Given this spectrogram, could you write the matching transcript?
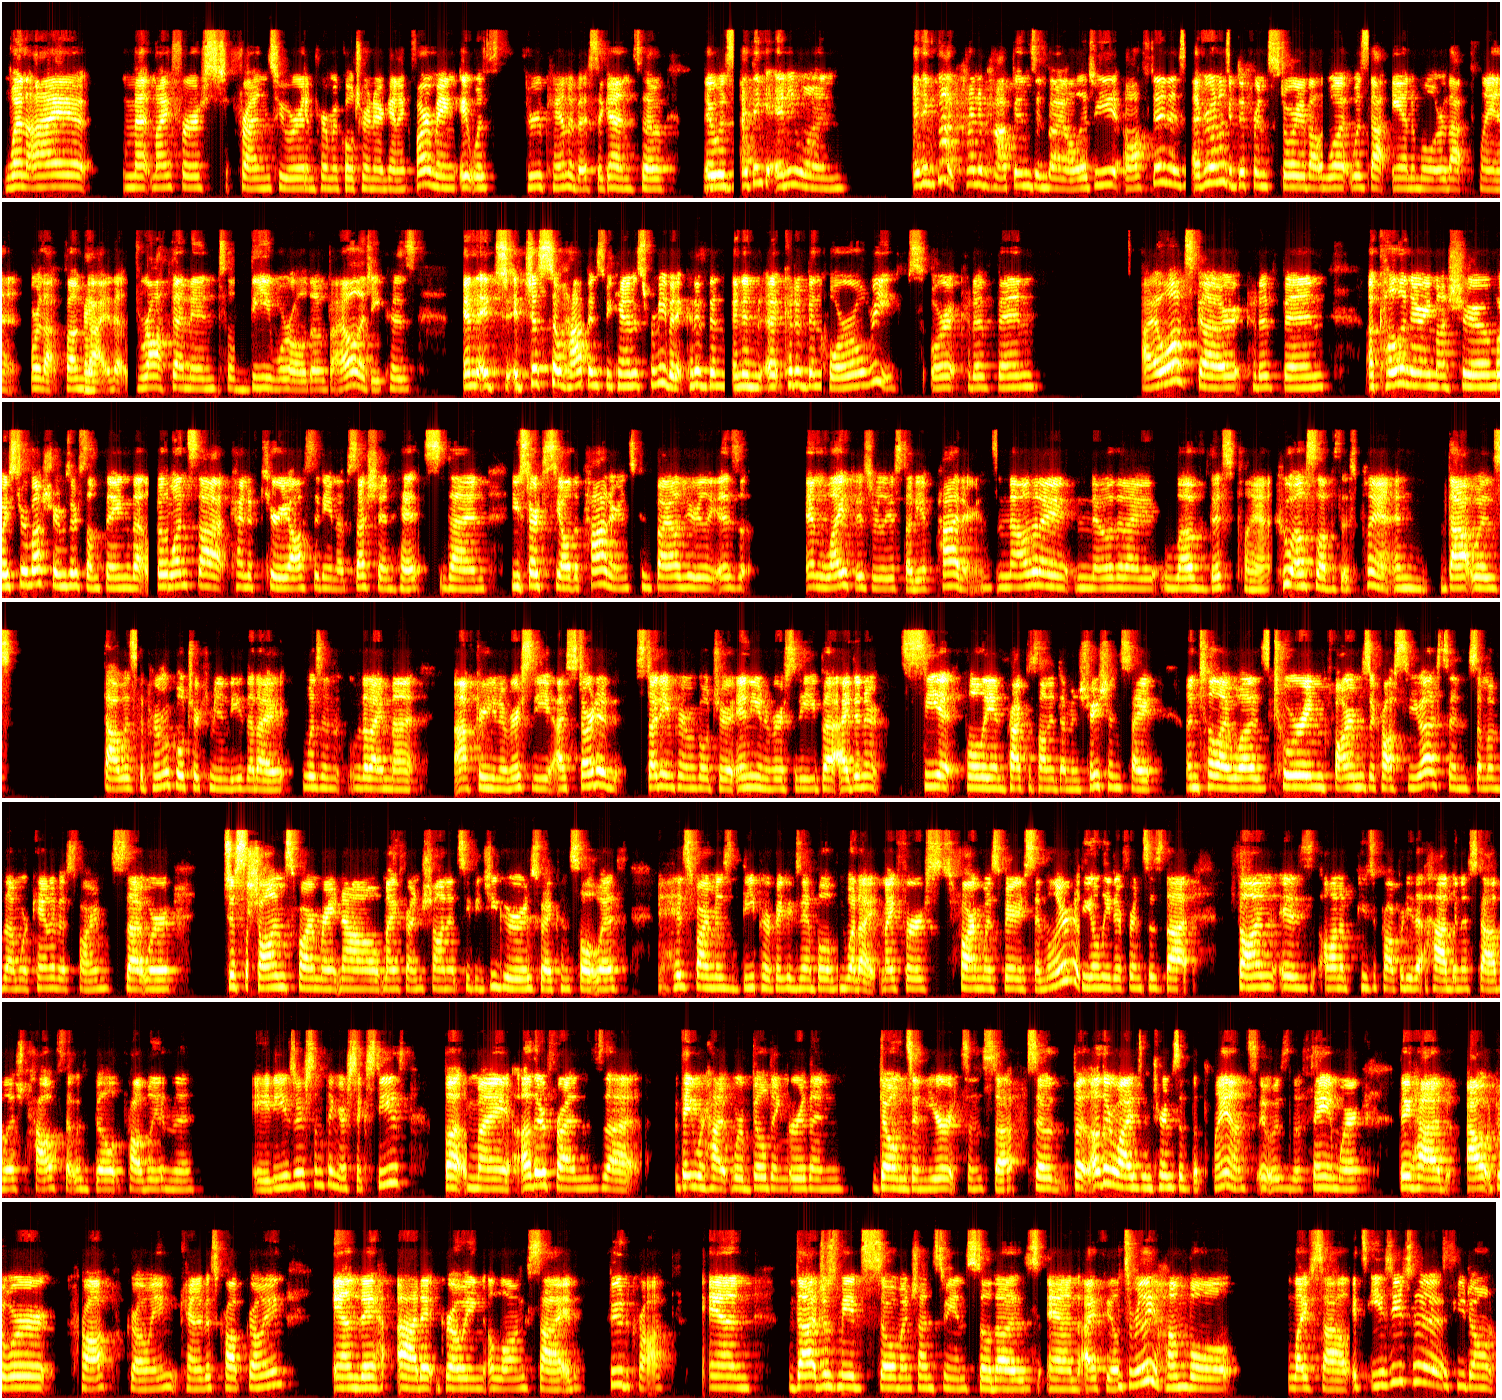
when I met my first friends who were in permaculture and organic farming it was through cannabis again. So it was I think anyone I think that kind of happens in biology often is everyone has a different story about what was that animal or that plant or that fungi right. that brought them into the world of biology because and it it just so happens to be cannabis for me but it could have been and it could have been coral reefs or it could have been ayahuasca or it could have been a culinary mushroom, oyster mushrooms or something that but once that kind of curiosity and obsession hits, then you start to see all the patterns because biology really is and life is really a study of patterns. Now that I know that I love this plant, who else loves this plant? And that was that was the permaculture community that I was in that I met after university. I started studying permaculture in university, but I didn't see it fully in practice on a demonstration site until I was touring farms across the US and some of them were cannabis farms that were just Sean's farm right now, my friend Sean at CBG Gurus, who I consult with, his farm is the perfect example of what I my first farm was very similar. The only difference is that Sean is on a piece of property that had an established house that was built probably in the 80s or something or 60s. But my other friends that they were had were building earthen domes and yurts and stuff. So but otherwise in terms of the plants, it was the same where they had outdoor crop growing, cannabis crop growing, and they had it growing alongside food crop. And that just made so much sense to me and still does. And I feel it's a really humble lifestyle. It's easy to, if you don't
